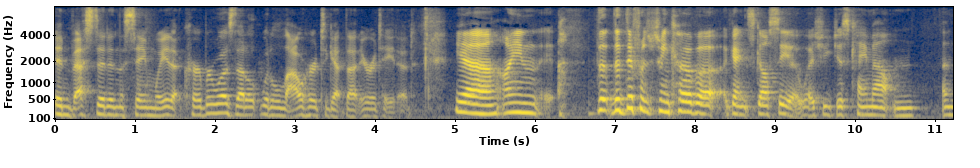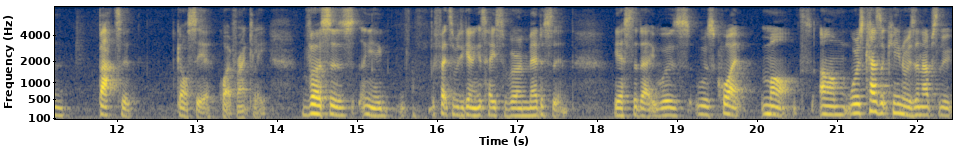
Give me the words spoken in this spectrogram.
invested in the same way that Kerber was that would allow her to get that irritated. Yeah, I mean, the the difference between Kerber against Garcia, where she just came out and and battered Garcia, quite frankly, versus you know effectively getting a taste of her own medicine yesterday was was quite marked. Um, whereas Kasatkina is an absolute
